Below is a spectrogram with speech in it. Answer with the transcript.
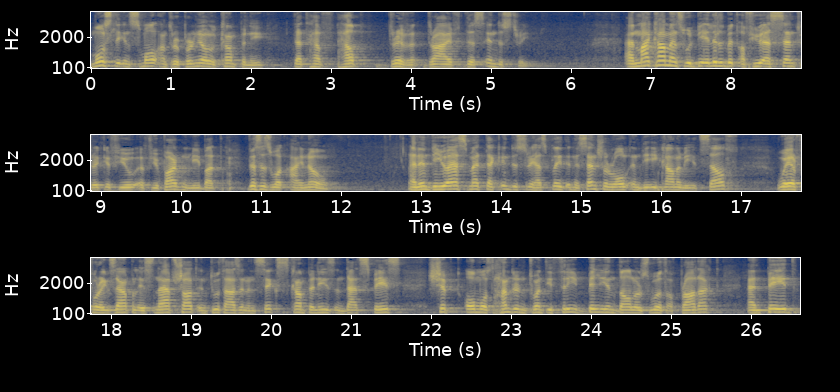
mostly in small entrepreneurial company that have helped driven, drive this industry. And my comments would be a little bit of US centric, if you, if you pardon me, but this is what I know. And in the US, medtech industry has played an essential role in the economy itself, where, for example, a snapshot in 2006, companies in that space shipped almost $123 billion worth of product and paid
